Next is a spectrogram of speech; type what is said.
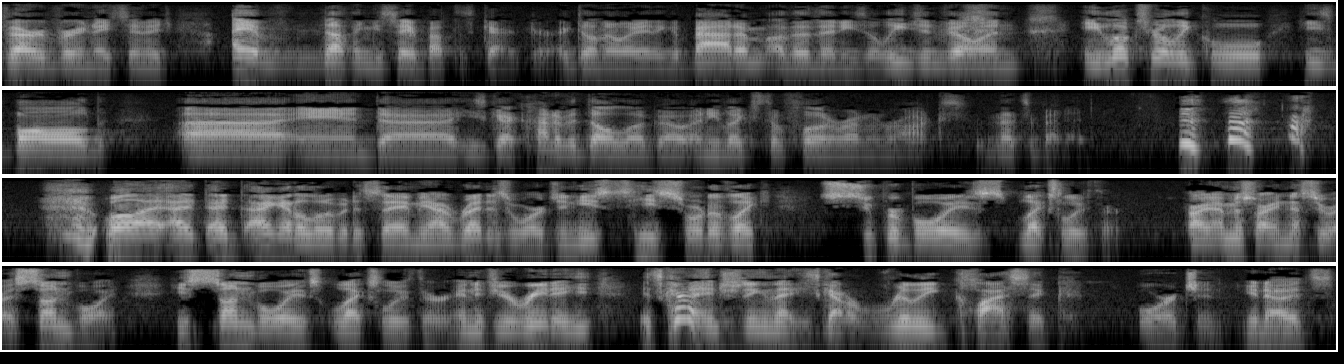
Very, very nice image. I have nothing to say about this character. I don't know anything about him other than he's a Legion villain. He looks really cool. He's bald, uh, and uh, he's got kind of a dull logo, and he likes to float around on rocks. And that's about it. Well, I, I I got a little bit to say. I mean, I read his origin. He's he's sort of like Superboy's Lex Luthor. I'm sorry, not Super, Sun Boy. He's Sunboy's Lex Luthor. And if you read it, he, it's kind of interesting that he's got a really classic origin. You know, it's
